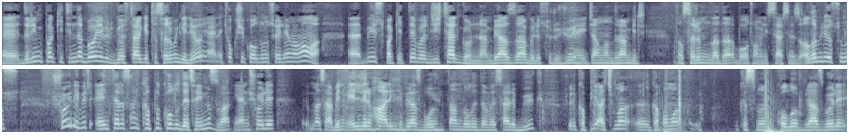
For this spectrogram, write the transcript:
E, Dream paketinde böyle bir gösterge tasarımı geliyor. Yani çok şık olduğunu söyleyemem ama e, bir üst pakette böyle dijital görünen, biraz daha böyle sürücüyü heyecanlandıran bir tasarımla da bu otomobili isterseniz alabiliyorsunuz. Şöyle bir enteresan kapı kolu detayımız var. Yani şöyle mesela benim ellerim haliyle biraz boyundan dolayı da vesaire büyük. Şöyle kapıyı açma, e, kapama kısmı, kolu biraz böyle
